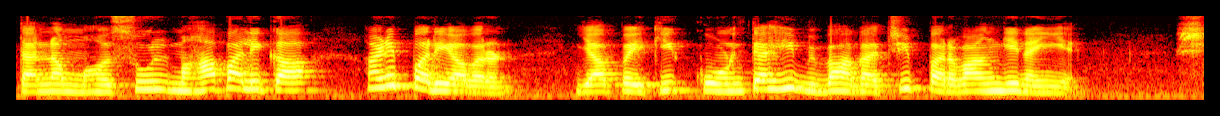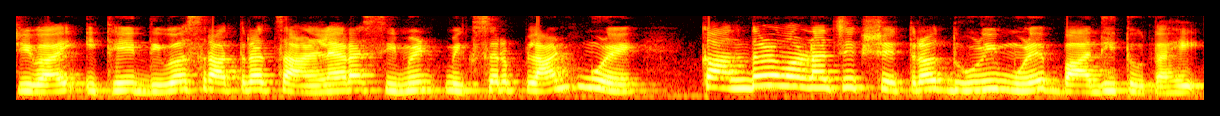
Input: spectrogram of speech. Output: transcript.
त्यांना महसूल महापालिका आणि पर्यावरण यापैकी कोणत्याही विभागाची परवानगी नाही आहे शिवाय इथे दिवसरात्र चालणाऱ्या सिमेंट मिक्सर प्लांटमुळे कांदळवनाचे क्षेत्र धुळीमुळे बाधित होत आहे.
